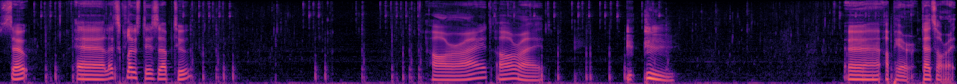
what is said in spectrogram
so uh, let's close this up too. Alright, alright. uh, up here. That's alright.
